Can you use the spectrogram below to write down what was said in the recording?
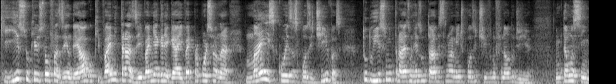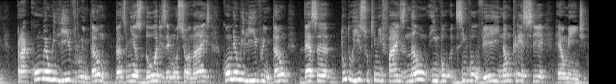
que isso que eu estou fazendo é algo que vai me trazer, vai me agregar e vai proporcionar mais coisas positivas, tudo isso me traz um resultado extremamente positivo no final do dia. Então, assim, para como eu me livro então das minhas dores emocionais, como eu me livro então dessa tudo isso que me faz não desenvolver e não crescer realmente,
